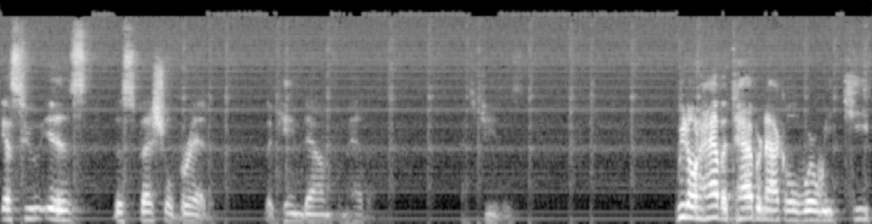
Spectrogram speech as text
guess who is the special bread that came down from heaven? That's jesus. We don't have a tabernacle where we keep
